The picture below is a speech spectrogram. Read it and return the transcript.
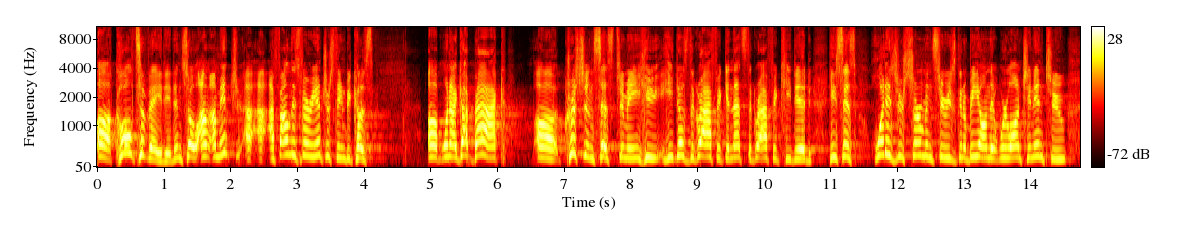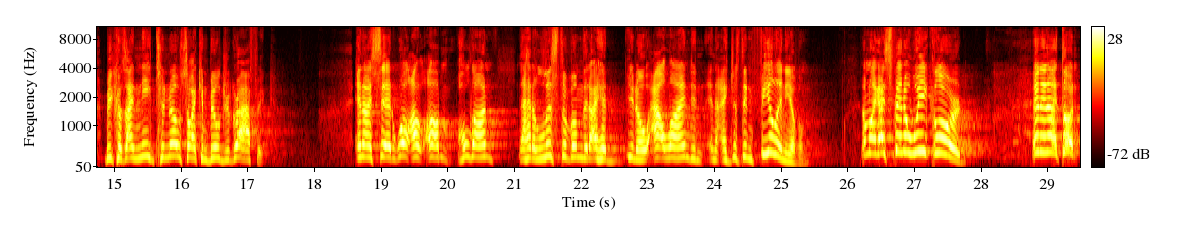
uh, cultivated. And so I'm, I'm int- I found this very interesting because uh, when I got back, uh, Christian says to me, he, he does the graphic, and that's the graphic he did. He says, What is your sermon series going to be on that we're launching into? Because I need to know so I can build your graphic. And I said, Well, I'll, um, hold on. I had a list of them that I had, you know, outlined, and, and I just didn't feel any of them. I'm like, I spent a week, Lord. And then I thought,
